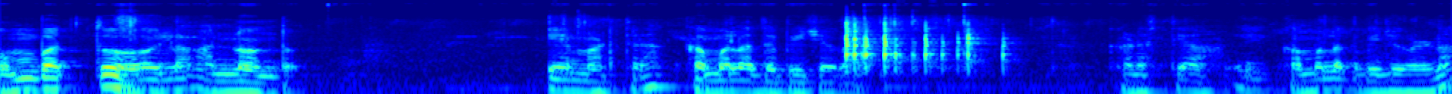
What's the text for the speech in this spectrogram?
ಒಂಬತ್ತು ಇಲ್ಲ ಹನ್ನೊಂದು. ಏನು ಮಾಡ್ತೀರಾ? ಕಮಲದ ಬೀಜಗಳು. ಕಾಣಿಸ್ತೀಯಾ? ಈ ಕಮಲದ ಬೀಜಗಳನ್ನ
